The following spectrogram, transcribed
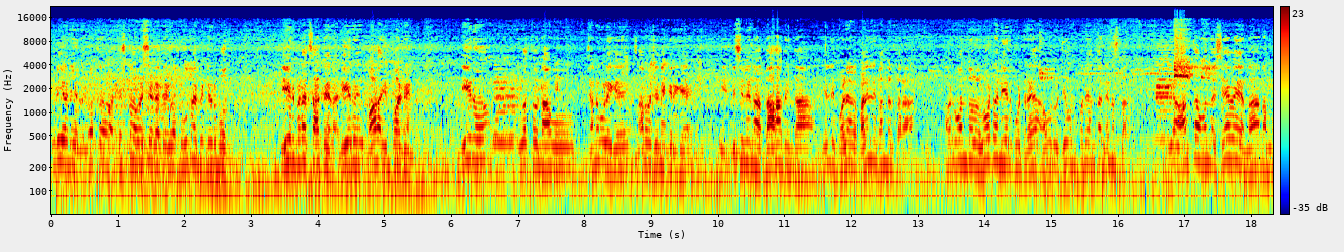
ಕುಡಿಯೋ ನೀರು ಇವತ್ತು ಎಷ್ಟು ಅವಶ್ಯಕತೆ ಇವತ್ತು ಊಟ ಬಿಟ್ಟಿರ್ಬೋದು. ನೀರು ಬಿಡಕ್ಕೆ ಸಾಧ್ಯ ಇಲ್ಲ. ನೀರು ಬಹಳ ಇಂಪಾರ್ಟೆಂಟ್ ನೀರು ಇವತ್ತು ನಾವು ಜನಗಳಿಗೆ ಸಾರ್ವಜನಿಕರಿಗೆ ಈ ಬಿಸಿಲಿನ ದಾಹದಿಂದ ಎಲ್ಲಿ ಬಳೆ ಬಳಲಿ ಬಂದಿರ್ತಾರ ಅವ್ರಿಗೆ ಒಂದು ಲೋಟ ನೀರು ಕೊಟ್ಟರೆ ಅವರು ಜೀವನ ಪರ್ಯಂತ ನೆನೆಸ್ತಾರೆ. ಈಗ ಅಂಥ ಒಂದು ಸೇವೆಯನ್ನು ನಮ್ಮ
